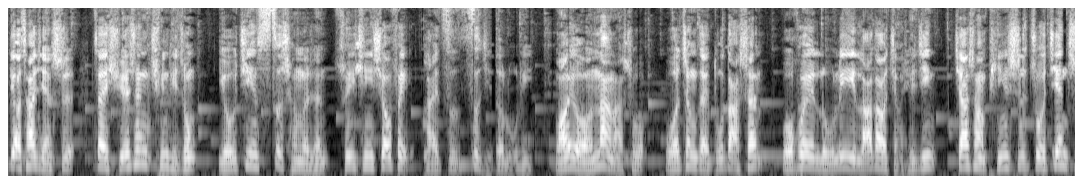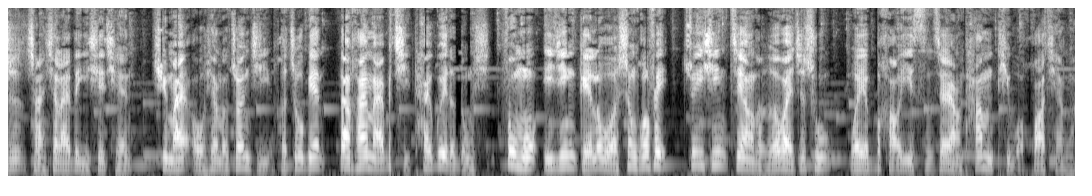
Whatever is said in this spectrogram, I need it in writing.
调查显示，在学生群体中，有近四成的人追星消费来自自己的努力。网友娜娜说：“我正在读大三，我会努力拿到奖学金，加上平时做兼职攒下来的一些钱，去买偶像的专辑和周边，但还买不起太贵的东西。父母已经给了我生活费，追星这样的额外支出，我也不好意思再让他们替我花钱了。”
